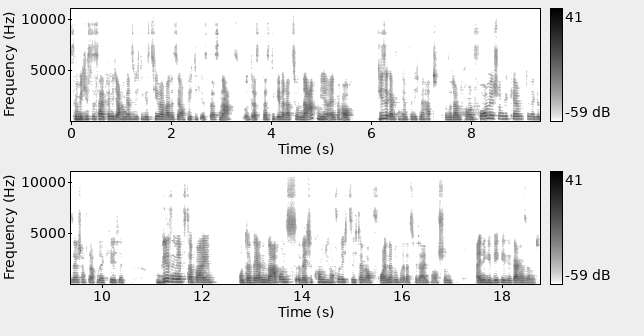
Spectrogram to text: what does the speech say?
für mich ist das halt, finde ich, auch 'n ganz wichtiges Thema, weil es ja auch wichtig ist, dass nach dass dass die Generation nach mir einfach auch diese ganzen Kämpfe nicht mehr hat. Also, da haben Frauen vor mir schon gekämpft in der Gesellschaft und auch in der Kirche. Und wir sind jetzt dabei und da werden nach uns welche kommen, die hoffentlich sich dann auch freuen darüber, dass wir da einfach auch schon einige Wege gegangen sind.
